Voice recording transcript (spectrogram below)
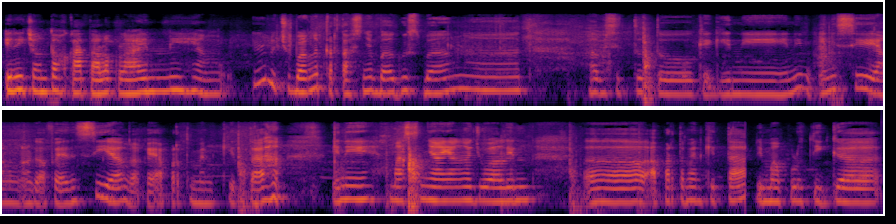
Ini contoh katalog lain nih yang ini lucu banget kertasnya bagus banget habis itu tuh kayak gini ini ini sih yang agak fancy ya nggak kayak apartemen kita. Ini masnya yang ngejualin uh, apartemen kita 53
